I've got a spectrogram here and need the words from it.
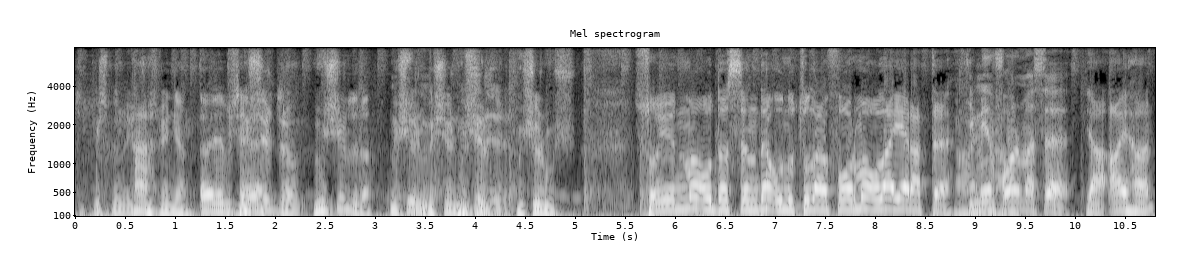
gitmiş bunun 300 Ha. milyon. Öyle bir şey. evet. Müşürdür o. Müşürdür o. Müşür müşür müşür. Müşürmüş. Soyunma odasında unutulan forma olay yarattı. Kimin forması? Ya Ayhan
